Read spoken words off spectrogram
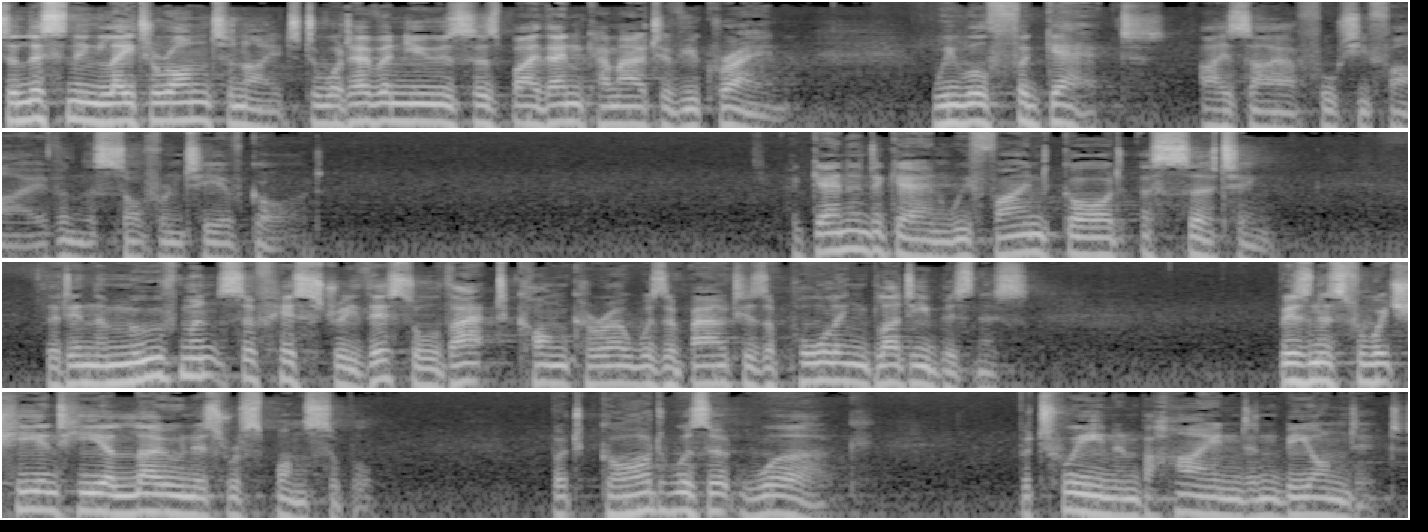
to listening later on tonight to whatever news has by then come out of Ukraine, we will forget Isaiah 45 and the sovereignty of God. Again and again, we find God asserting that in the movements of history, this or that conqueror was about his appalling bloody business, business for which he and he alone is responsible. But God was at work between and behind and beyond it,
